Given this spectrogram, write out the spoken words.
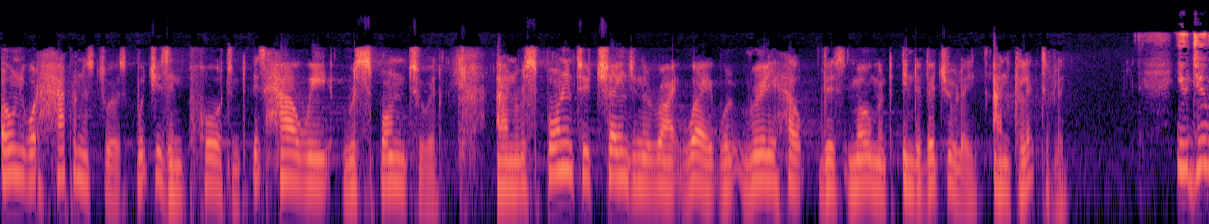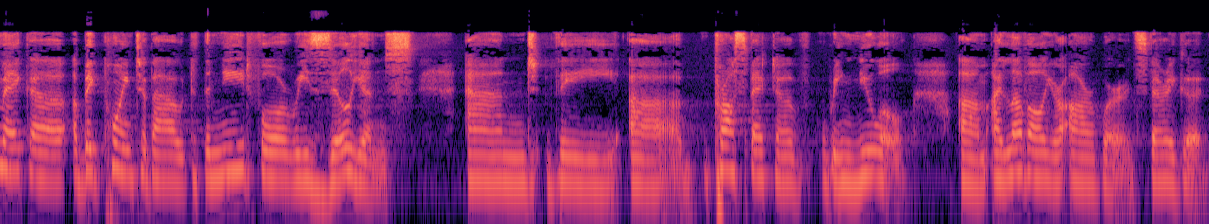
only what happens to us which is important, it's how we respond to it. And responding to change in the right way will really help this moment individually and collectively. You do make a, a big point about the need for resilience and the uh, prospect of renewal. Um, I love all your R words. Very good.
